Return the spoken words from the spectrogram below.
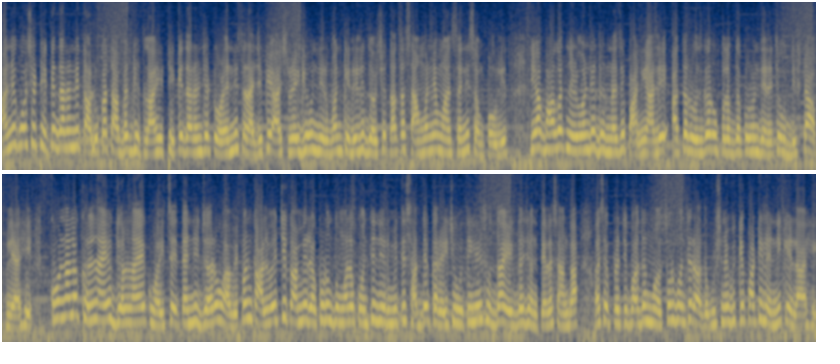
अनेक वर्ष ठेकेदारांनी तालुका ताब्यात घेतला आहे. ठेकेदारांच्या टोळ्यांनीच राजकीय आश्रय घेऊन निर्माण केलेली दहशत आता सामान्य माणसांनी संपवलीत. या भागात निळवंडे धरणाचे पाणी आले. आता रोजगार उपलब्ध करून देण्याचे उद्दिष्ट आपले आहे. कोणाला खलनायक जलनायक व्हायचे त्यांनी जर व्हावे. पण कालव्याची कामे रखडून तुम्हाला कोणती निर्मिती साध्य करायची होती हे सुद्धा एकदा जनतेला सांगा असे प्रतिपादन महसूल मंत्री राधाकृष्ण विखे पाटील यांनी केलं आहे.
